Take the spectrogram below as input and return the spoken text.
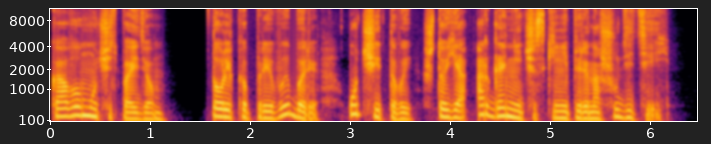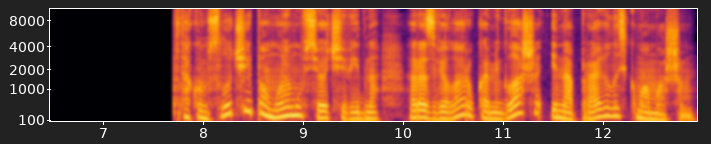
кого мучить пойдем? Только при выборе учитывай, что я органически не переношу детей. В таком случае, по-моему, все очевидно, развела руками Глаша и направилась к мамашам.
